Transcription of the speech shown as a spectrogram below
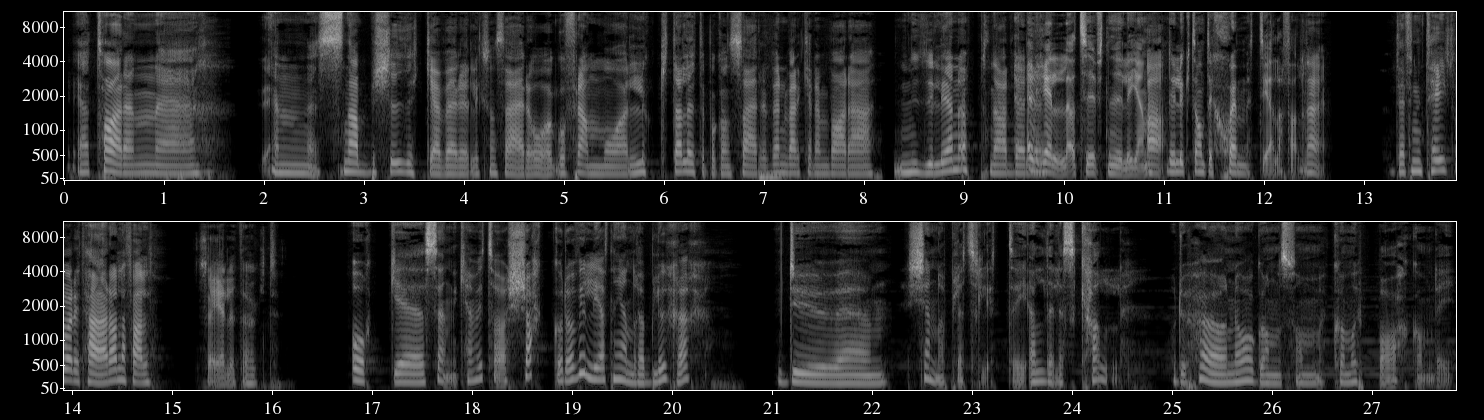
Jag tar en, eh, en snabb kik över liksom så här och går fram och luktar lite på konserven. Verkar den vara nyligen öppnad? Eller? Relativt nyligen. Ja. Det luktar inte skämt i alla fall. Nej. Definitivt varit här i alla fall, säger jag lite högt. Och eh, sen kan vi ta schack och då vill jag att ni andra blurrar. Du eh, känner plötsligt dig alldeles kall. Och du hör någon som kommer upp bakom dig.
